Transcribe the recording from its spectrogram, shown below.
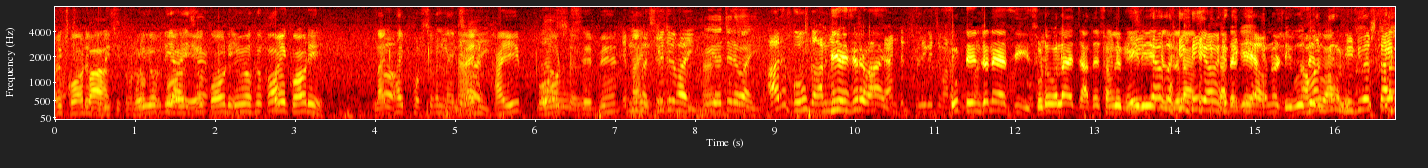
ওই কড়ে বলেছি তোমার ওই অবধি কড়ে, আইসে, কড়ে তুমি ওকে। ওই কড়ে। ছোটবেলায় যাদের সঙ্গে বিয়ে দিয়ে খেলছিলাম তাদেরকে এখনও ডিভোর্সে দেওয়া ভিডিও স্টাইল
